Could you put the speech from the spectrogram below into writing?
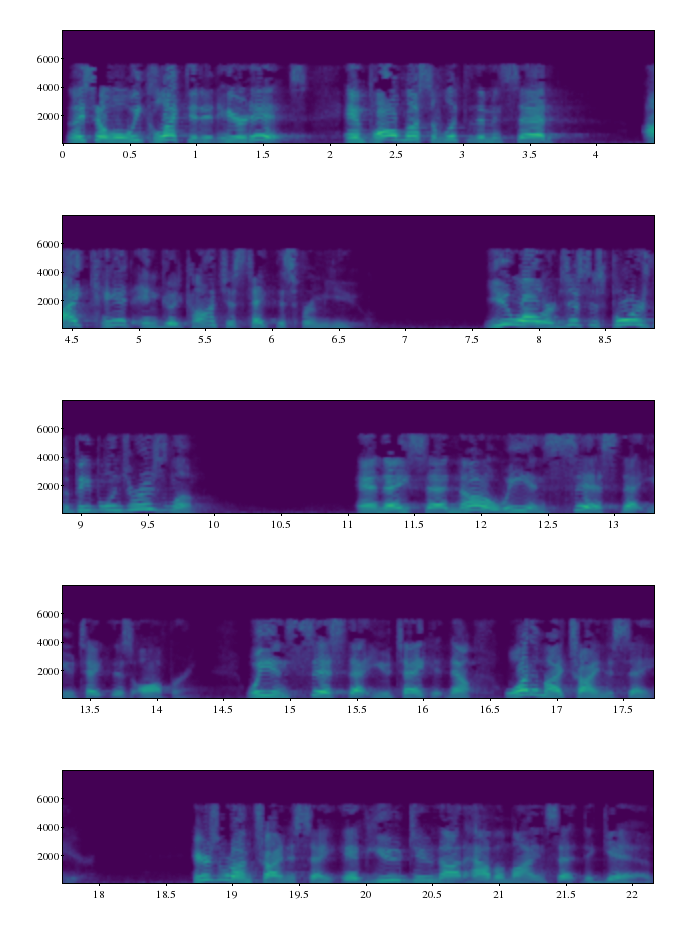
And they said, well, we collected it, here it is. And Paul must have looked at them and said, I can't in good conscience take this from you. You all are just as poor as the people in Jerusalem. And they said, no, we insist that you take this offering. We insist that you take it. Now, what am I trying to say here? Here's what I'm trying to say. If you do not have a mindset to give,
